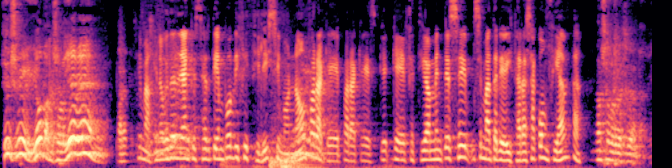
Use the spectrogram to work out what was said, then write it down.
sí, sí, yo, para que se lo lleven. Para que... imagino que tendrían que ser tiempos dificilísimos, ¿no? Para que, para que, que, efectivamente se, se, materializara esa confianza. No se lo deseo a nadie.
